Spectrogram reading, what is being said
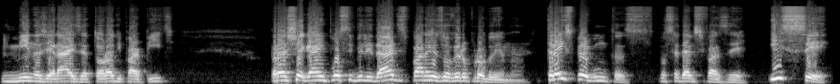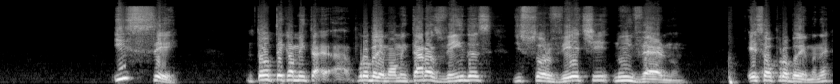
Em Minas Gerais é toró de parpite para chegar em possibilidades para resolver o problema. Três perguntas você deve se fazer. E se? E se? Então tem que aumentar. Ah, problema, aumentar as vendas de sorvete no inverno. Esse é o problema, né?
